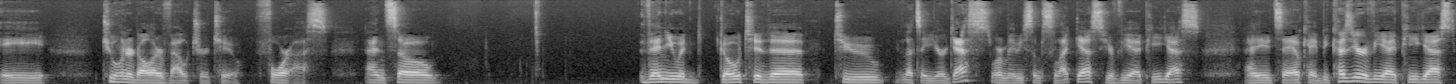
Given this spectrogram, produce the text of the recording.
a $200 voucher to for us. And so then you would go to the to let's say your guests or maybe some select guests, your VIP guests, and you'd say, okay, because you're a VIP guest,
